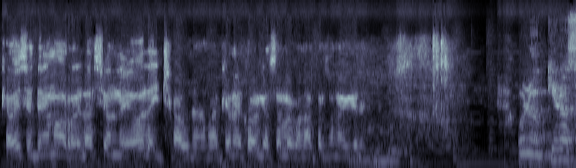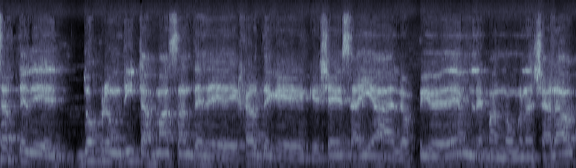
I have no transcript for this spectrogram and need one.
que a veces tenemos relación de hola y chau nada más. Qué mejor que hacerlo con la persona que querés. Bueno, quiero hacerte de dos preguntitas más antes de dejarte que, llegues ahí a los pibes de les mando un gran shout out.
